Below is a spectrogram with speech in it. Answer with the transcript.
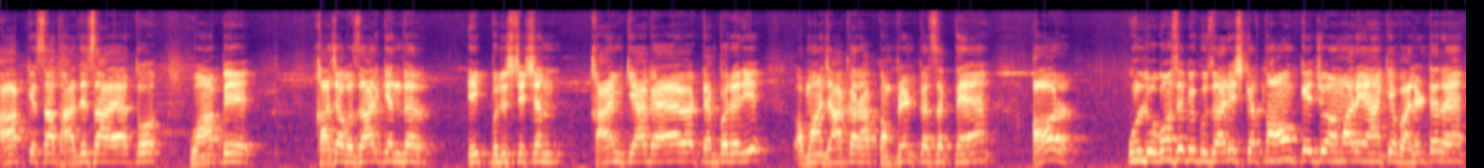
आपके साथ हादसा आया तो वहाँ पे ख्वाजा बाज़ार के अंदर एक पुलिस स्टेशन कायम किया गया है टेम्पररी और वहाँ जाकर आप कंप्लेंट कर सकते हैं। और उन लोगों से भी गुजारिश करता हूँ कि जो हमारे यहाँ के वॉल्टियर हैं,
